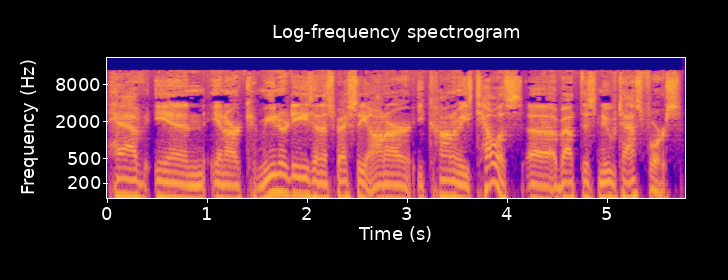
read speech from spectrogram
have in in our communities and especially on our economies. Tell us uh, about this new task force.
